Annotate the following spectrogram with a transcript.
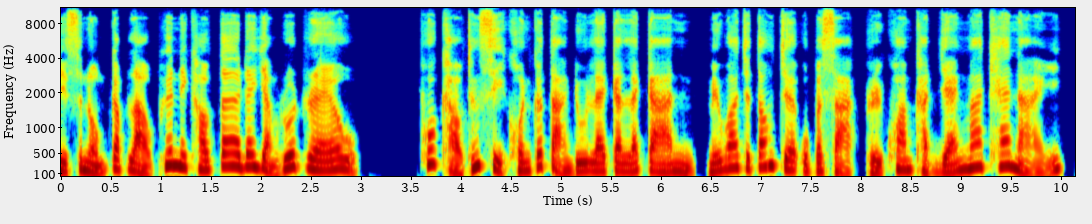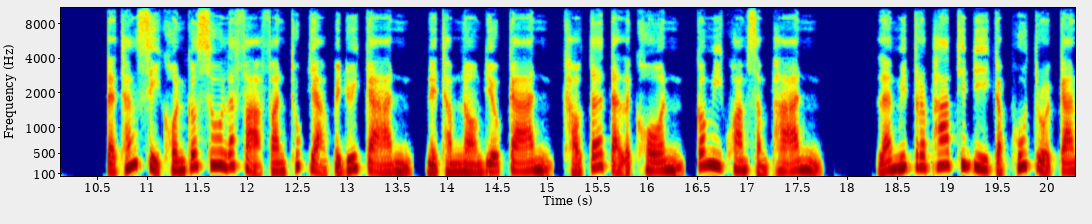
นิทสนมกับเหล่าเพื่อนในเคาน์เตอร์ได้อย่างรวดเร็ว พวกเขาทั้งสี่คนก็ต่างดูแลกันและกัน ไม่ว่าจะต้องเจออุปสรรคหรือความขัดแย้งมากแค่ไหน แต่ทั้งสี่คนก็สู้และฝ่าฟันทุกอย่างไปด้วยกัน ในทำนองเดียวกัน เคาน์เตอร์แต่ละคนก็มีความสัมพันธ์และมิตรภาพที่ดีกับผู้ตรวจการ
